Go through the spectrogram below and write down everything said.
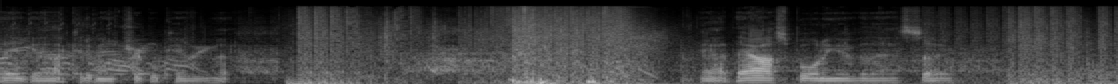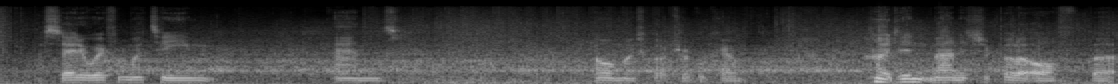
there you go, that could have been a triple kill, but... Yeah, they are spawning over there, so... I stayed away from my team, and... I almost got a triple kill. I didn't manage to pull it off, but...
